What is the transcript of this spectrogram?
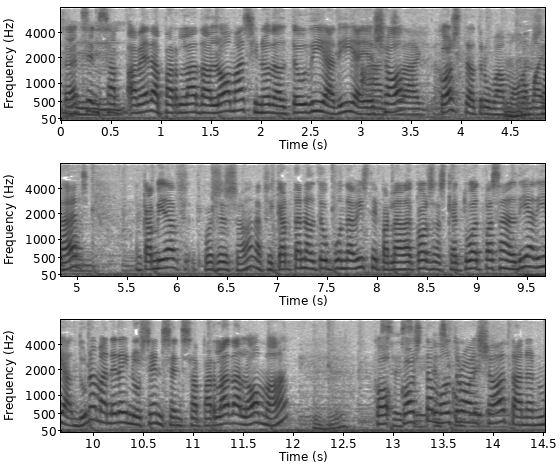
saps? Sense haver de parlar de l'home, sinó del teu dia a dia, i Ah, això exacte. costa trobar molt, i saps? En canvi, de, pues eso, de ficar-te en el teu punt de vista i parlar de coses que a tu et passen el dia a dia d'una manera innocent, sense parlar de l'home, co Sí, sí, costa és molt trobar això, tant en...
